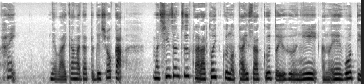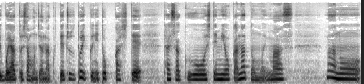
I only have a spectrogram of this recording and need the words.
はい。ではいかがだったでしょうか？まあ、シーズン2から TOEIC の対策というふうにあの英語っていうぼやっとしたもんじゃなくてちょっと TOEIC に特化して対策をしてみようかなと思います。まああの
